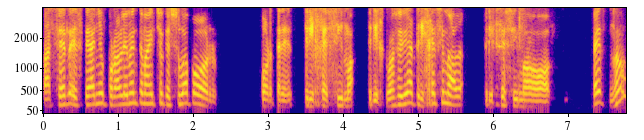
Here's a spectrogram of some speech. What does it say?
va a ser este año probablemente me ha dicho que suba por por trigésimo, ¿cómo sería? Trigésimo, trigésimo vez, ¿no?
